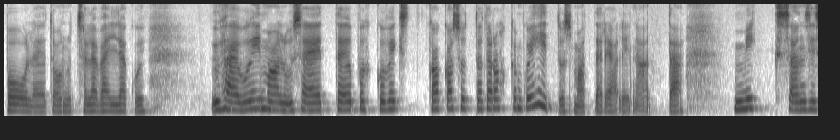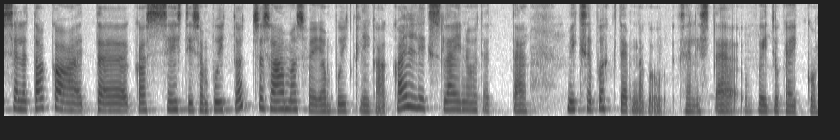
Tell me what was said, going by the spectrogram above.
poole ja toonud selle välja kui ühe võimaluse, et põhku võiks ka kasutada rohkem kui ehitusmaterjalina, et miks on siis selle taga, et kas Eestis on puit otsa saamas või on puit liiga kalliks läinud, et miks see põhk teeb nagu sellist võidukäiku?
